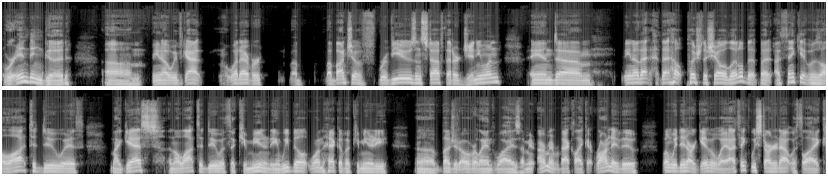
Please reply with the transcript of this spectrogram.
we're ending good. Um, you know we've got whatever a, a bunch of reviews and stuff that are genuine. And um, you know that that helped push the show a little bit but i think it was a lot to do with my guests and a lot to do with the community. And we built one heck of a community uh, budget overland wise. I mean i remember back like at rendezvous when we did our giveaway i think we started out with like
